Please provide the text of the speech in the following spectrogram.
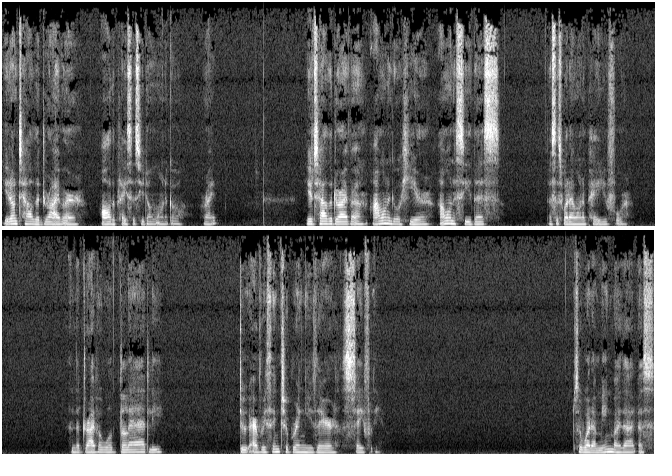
you don't tell the driver all the places you don't want to go, right? You tell the driver, I want to go here, I want to see this, this is what I want to pay you for. And the driver will gladly do everything to bring you there safely. So, what I mean by that is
